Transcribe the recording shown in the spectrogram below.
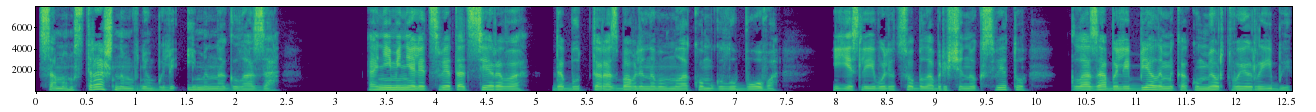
Самым страшным в нем были именно глаза. Они меняли цвет от серого до будто разбавленного молоком голубого, и если его лицо было обращено к свету, глаза были белыми, как у мертвой рыбы.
